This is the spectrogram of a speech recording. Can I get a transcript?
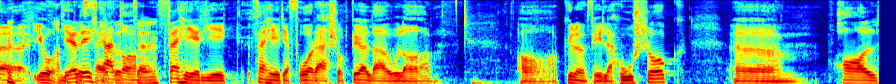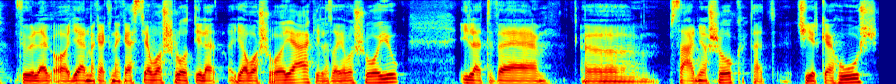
jó kérdés, tehát a fehérjék, fehérje források például a, a különféle húsok, hal, főleg a gyermekeknek ezt javaslott, illetve javasolják, illetve javasoljuk, illetve uh, szárnyasok, tehát csirkehús,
